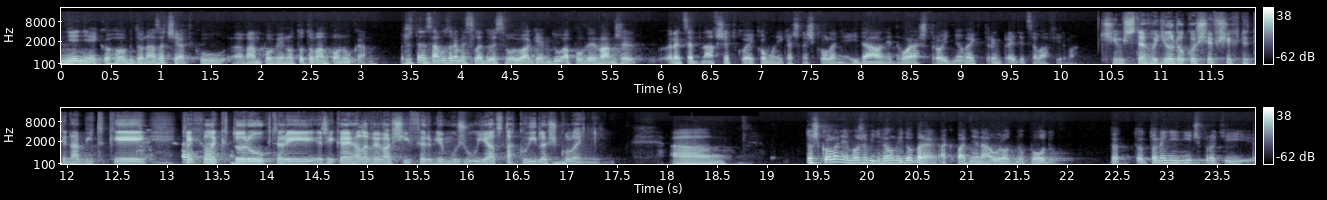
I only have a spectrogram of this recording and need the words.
nie niekoho, kto na začiatku vám povie, no toto vám ponúkam. Pretože ten samozrejme sleduje svoju agendu a povie vám, že recept na všetko je komunikačné školenie, ideálne dvoj až trojdňové, ktorým prejde celá firma. Čím jste hodil do koše všechny ty nabídky těch lektorů, kteří říkají, hele, ve vaší firmě můžu udělat takovýhle školení? Um, to školenie môže byť veľmi dobré, ak padne na úrodnú pôdu. To, to, to není nič proti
